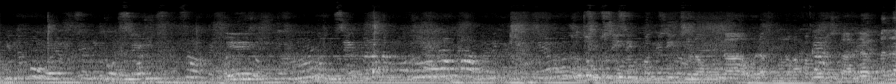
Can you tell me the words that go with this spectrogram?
Kita ko, wala ko sa likod mo. Sakit. Sakit pa lang ako. Gawang ka, balik ka. Kaya ako Tugsing, tugsing ko lang una, una ko nakapagpapos ka. Ala,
